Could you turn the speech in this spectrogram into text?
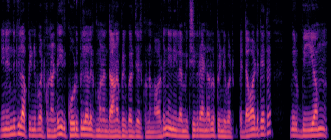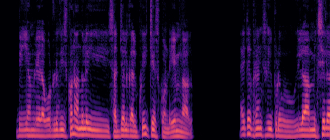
నేను ఎందుకు ఇలా పిండి పట్టుకున్నా అంటే ఇది కోడి పిల్లలకి మనం దాన ప్రిపేర్ చేసుకున్నాం కాబట్టి నేను ఇలా మిక్సీ గ్రైండర్లో పిండి పట్టు పెద్దవాటికైతే మీరు బియ్యం బియ్యం లేదా వడ్లు తీసుకొని అందులో ఈ సజ్జలు కలిపి ఇచ్చేసుకోండి ఏం కాదు. అయితే ఫ్రెండ్స్ ఇప్పుడు ఇలా మిక్సీలో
